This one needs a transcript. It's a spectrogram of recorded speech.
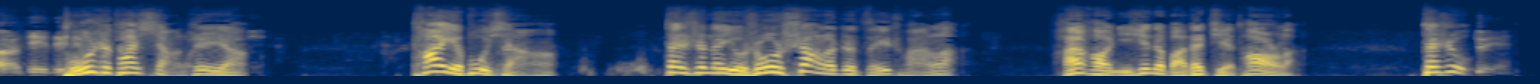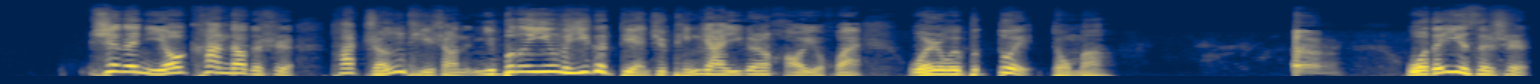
啊，对对，不是他想这样，他也不想，但是呢，有时候上了这贼船了，还好你现在把他解套了，但是对，现在你要看到的是他整体上的，你不能因为一个点去评价一个人好与坏，我认为不对，懂吗？嗯我的意思是，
